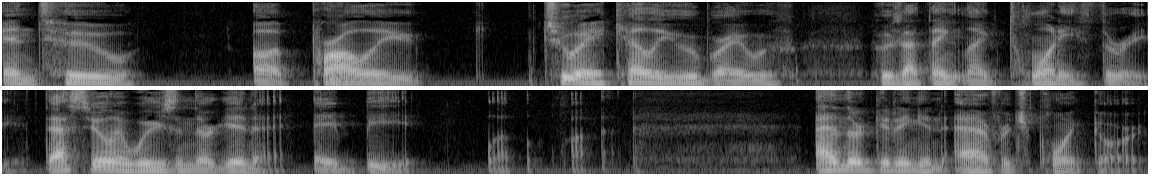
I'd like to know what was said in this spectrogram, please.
into a probably to a Kelly Oubre who's I think like 23. That's the only reason they're getting a, a B. And they're getting an average point guard.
